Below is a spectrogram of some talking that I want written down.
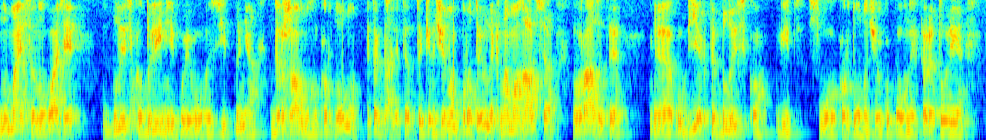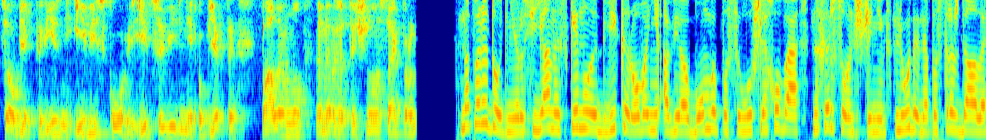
Ну, мається на увазі близько до лінії бойового зіткнення, державного кордону і так далі. Та таким чином противник намагався вразити е, об'єкти близько від свого кордону чи окупованої території. Це об'єкти різні, і військові, і цивільні об'єкти паливно-енергетичного сектору. Напередодні росіяни скинули дві керовані авіабомби по селу Шляхове на Херсонщині. Люди не постраждали,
